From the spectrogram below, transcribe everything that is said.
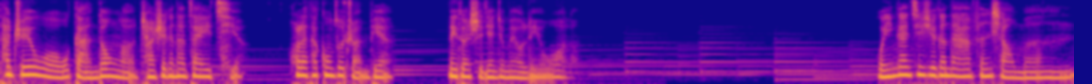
他追我，我感动了，尝试跟他在一起，后来他工作转变，那段时间就没有理我了。我应该继续跟大家分享我们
